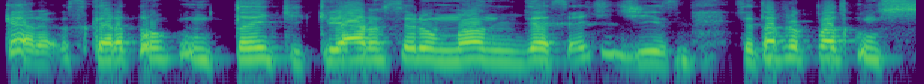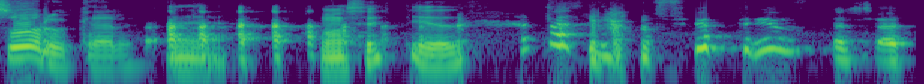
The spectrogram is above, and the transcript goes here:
Cara, os caras estão com um tanque, criaram um ser humano em 17 dias. Você tá preocupado com soro, cara? É, com certeza. Com certeza. Acharam,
